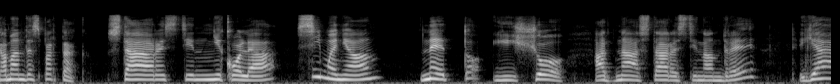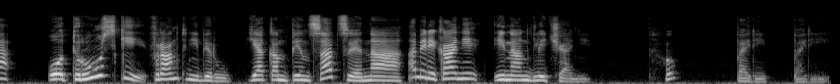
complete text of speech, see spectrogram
команда «Спартак», Старостин, Никола, Симонян, Нетто еще одна Старостин Андре. Я от русский франк не беру. Я компенсация на американе и на англичане. Хо, пари, пари.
